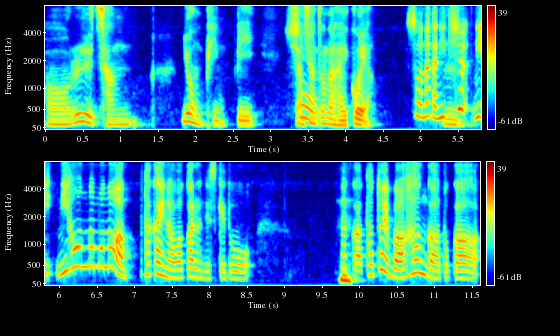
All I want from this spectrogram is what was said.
哦，日常用品。比想象中的还贵啊。そうなんか日,、に日本のものは高いのはわかるんですけど、なんか例えばハンガーとか、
